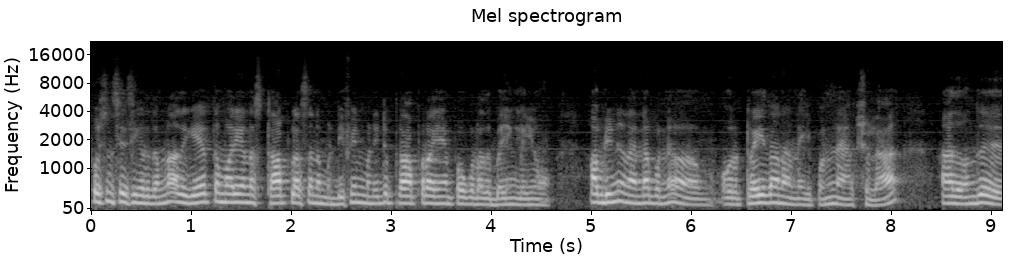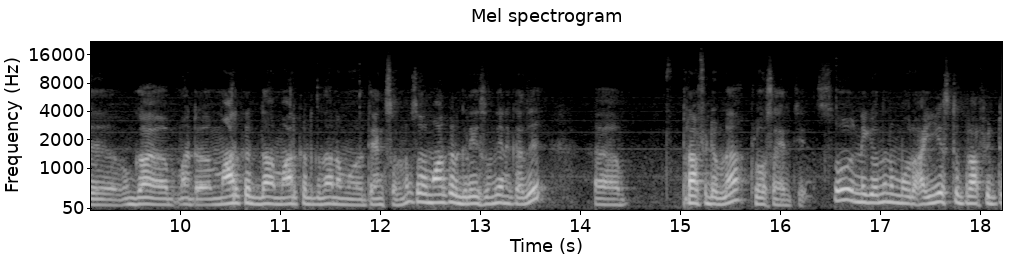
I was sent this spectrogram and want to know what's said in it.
பொசிஷன் சைஸிங் எடுத்தோம்னா அதுக்கு ஏற்ற மாதிரியான ஸ்டாப் லாஸை நம்ம டிஃபைன் பண்ணிவிட்டு ப்ராப்பராக ஏன் போகக்கூடாது பயங்களையும்? அப்படின்னு நான் என்ன பண்ணேன் ஒரு ட்ரை தான் நான் இன்றைக்கி பண்ணேன் ஆக்சுவலாக அது வந்து கா மற்ற மார்க்கெட் தான் மார்க்கெட்டுக்கு தான் நம்ம தேங்க்ஸ் சொல்லணும். ஸோ மார்க்கெட் கிரேஸ் வந்து எனக்கு அது ப்ராஃபிட்டபுளாக க்ளோஸ் ஆயிடுச்சு ஸோ இன்றைக்கி வந்து நம்ம ஒரு ஹையஸ்ட் ப்ராஃபிட்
